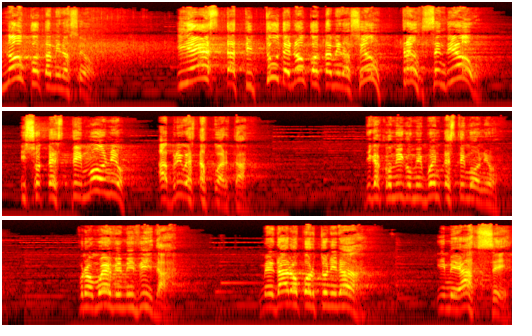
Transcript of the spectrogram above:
No contaminación. Y esta actitud de no contaminación trascendió y su testimonio abrió esta puerta. Diga conmigo, mi buen testimonio promueve mi vida, me da oportunidad y me hace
